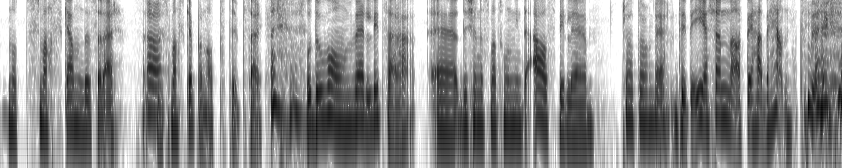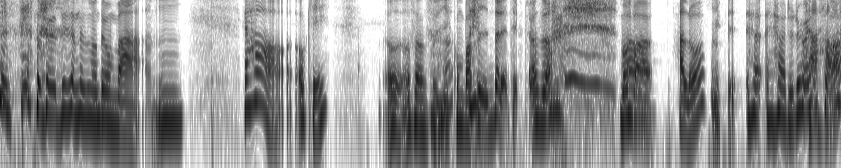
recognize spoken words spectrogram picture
något smaskande sådär. Att Ja. du smaskar på något. Typ, så här. Och då var hon väldigt så här, eh, det kändes som att hon inte alls ville Prata om det. typ erkänna att det hade hänt. Typ. så det, det kändes som att hon bara, mm, jaha, okej. Och, och sen så Jaha. gick hon bara vidare typ. Alltså, man Ja. bara, hallå? Hör, hörde du vad jag sa?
